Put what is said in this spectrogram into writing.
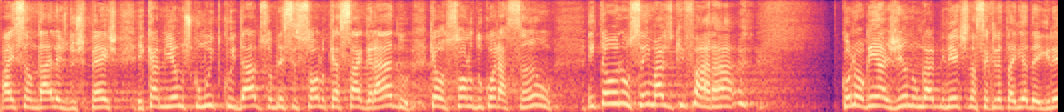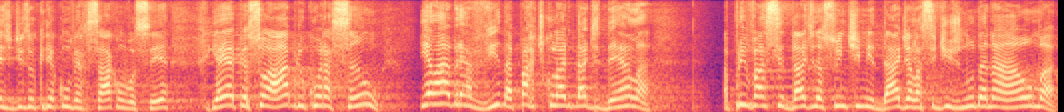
as sandálias dos pés e caminhamos com muito cuidado sobre esse solo que é sagrado, que é o solo do coração, então eu não sei mais o que fará. Quando alguém agenda um gabinete na secretaria da igreja e diz eu queria conversar com você, e aí a pessoa abre o coração, e ela abre a vida, a particularidade dela, a privacidade da sua intimidade, ela se desnuda na alma.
